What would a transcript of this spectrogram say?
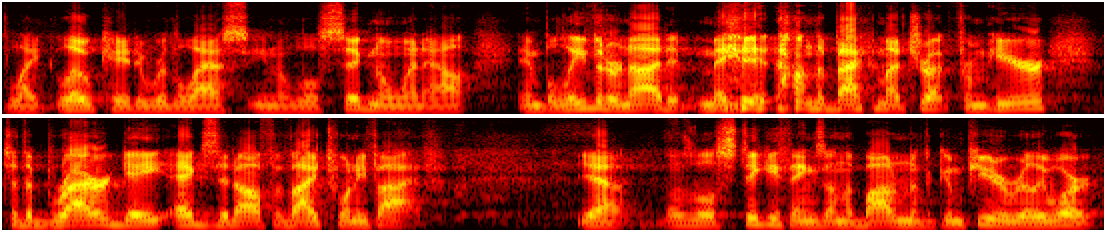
like located, where the last you know little signal went out. And believe it or not, it made it on the back of my truck from here to the Briargate exit off of I-25. Yeah, those little sticky things on the bottom of the computer really work.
